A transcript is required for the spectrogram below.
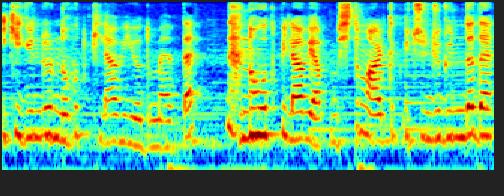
İki gündür nohut pilav yiyordum evde. nohut pilav yapmıştım. Artık üçüncü günde de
